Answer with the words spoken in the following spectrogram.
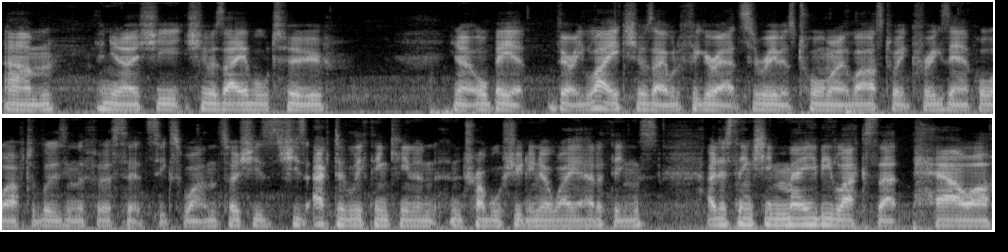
Um, and you know, she she was able to, you know, albeit very late, she was able to figure out Sorribes Tormo last week, for example, after losing the first set six one. So she's she's actively thinking and, and troubleshooting her way out of things. I just think she maybe lacks that power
